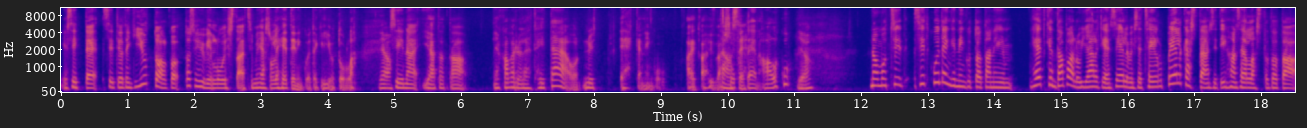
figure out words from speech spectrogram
Ja sitten sit jotenkin juttu alkoi tosi hyvin luistaa, että se mies oli heti niin kuin jotenkin jutulla Joo. siinä. Ja, tota, ja kaverille, että hei, tämä on nyt ehkä niin kuin aika hyvä Tää on se. suhteen alku. Joo. No mutta sitten sit kuitenkin niin kuin tota niin, hetken tapailun jälkeen selvisi, että se ei ollut pelkästään sit ihan sellaista tota,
